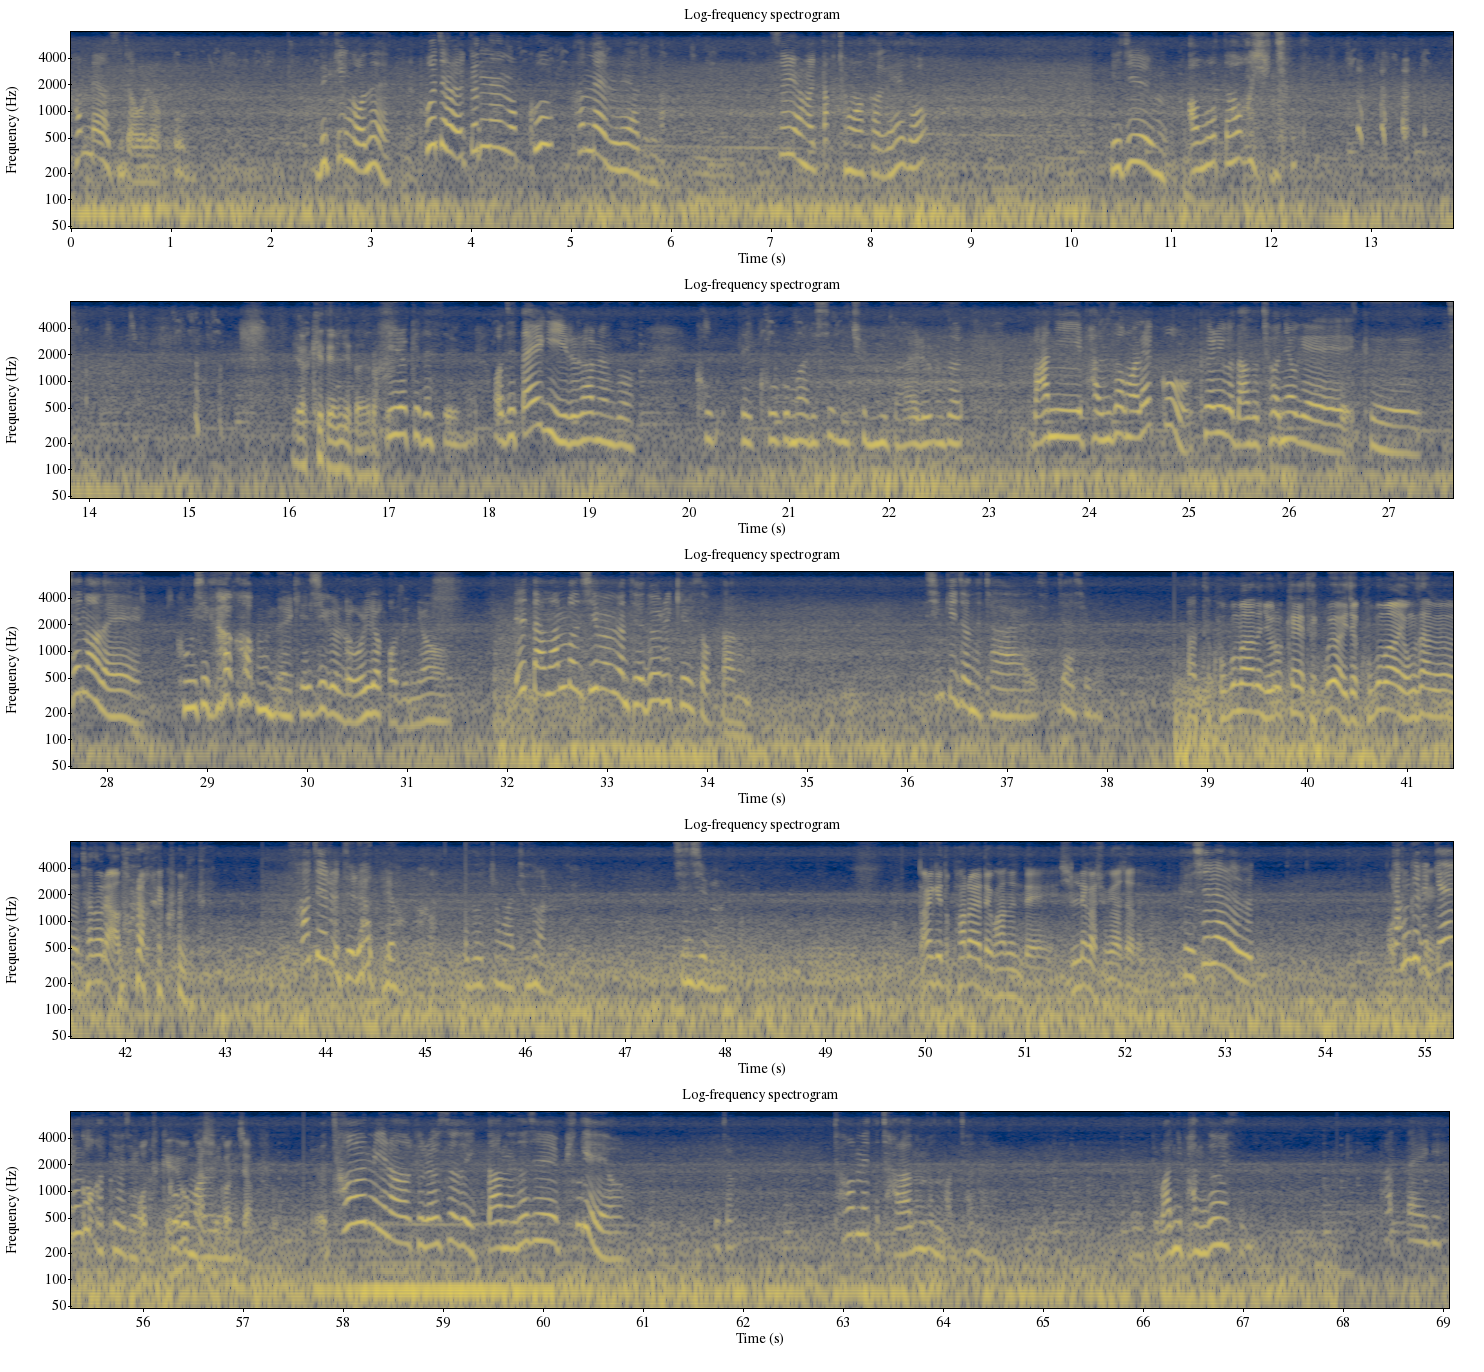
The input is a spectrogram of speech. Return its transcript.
판매가 진짜 어려웠고 느낀 거는 포장을 끝내놓고 판매를 해야 된다. 수량을 딱 정확하게 해서 요즘 아무것도 하고 싶지 않아. 이렇게 됩니다 여러분 이렇게 됐습니다. 어제 딸기 일을 하면서 고, 네, 고구마를 심으면 죄입니다. 이러면서 많이 반성을 했고 그리고 나서 저녁에 그 채널에 공식 사과문을 게시글로 올렸거든요. 일단 한 번 심으면 되돌이킬 수 없다는 거. 심기 전에 잘 숙지하시고. 하여튼 고구마는 이렇게 됐고요. 이제 고구마 영상은 채널에 안 올라갈 겁니다. 사죄를 드려야 돼요. 그래서 정말 죄송합니다. 진심으로. 딸기도 팔아야 되고 하는데 신뢰가 중요하잖아요. 그 신뢰를 깡그리 어떻게- 깬것 같아요, 제가. 어떻게 고구마로 회복하실. 건지 앞으로. 처음이라 그럴 수도 있다는 사실 핑계예요. 그죠? 처음에도 잘하는 분 많잖아요. 그래서 또 많이 반성했어요. 팥딸기.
